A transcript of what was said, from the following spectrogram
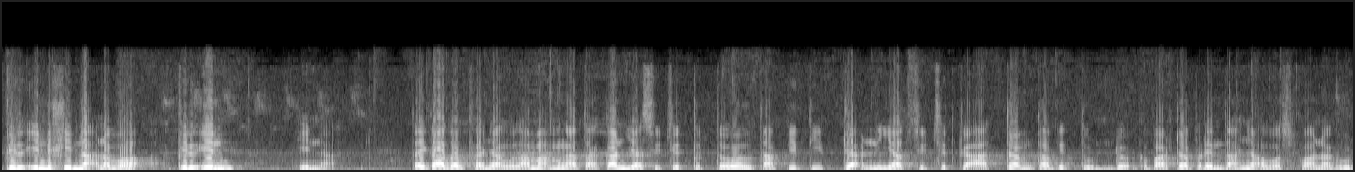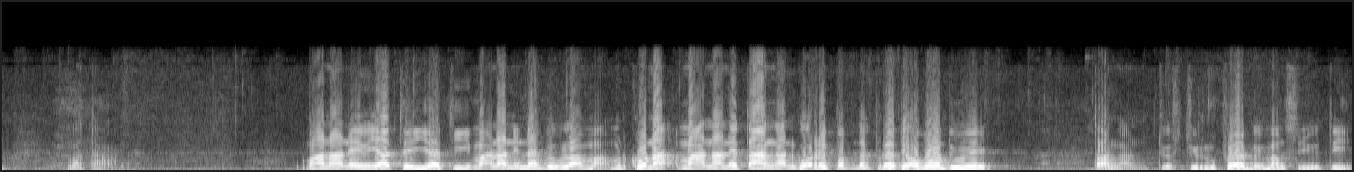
bil in hina napa bil in hina tapi kalau banyak ulama mengatakan ya sujud betul tapi tidak niat sujud ke Adam tapi tunduk kepada perintahnya Allah Subhanahu wa taala Maknane yadaya di maknane nah ulama. Mergo nak maknane tangan kok repot nah berarti Allah duwe tangan. Terus dirubah Imam Suyuti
